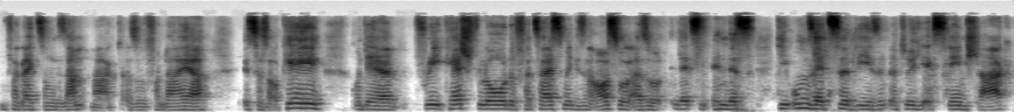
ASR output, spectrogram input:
im Vergleich zum Gesamtmarkt. Also von daher ist das okay. Und der Free Cashflow, du verzeihst mir diesen Ausdruck, also letzten Endes die Umsätze, die sind natürlich extrem stark.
